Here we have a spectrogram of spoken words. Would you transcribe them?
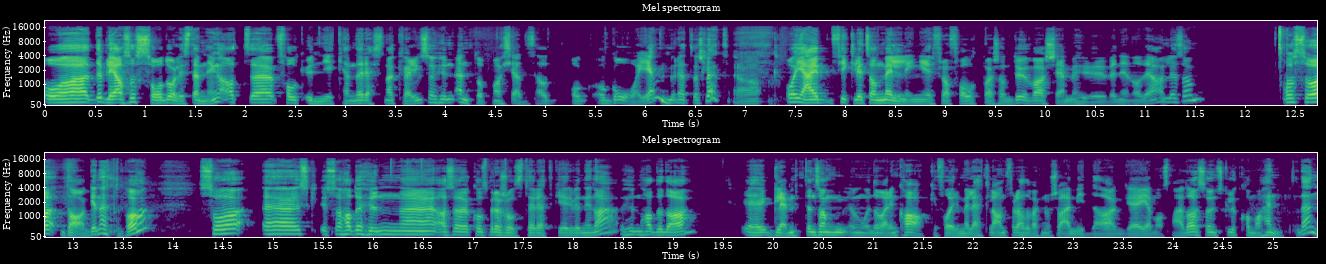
og det ble altså så dårlig stemning at eh, folk unngikk henne resten av kvelden. Så hun endte opp med å kjede seg og, og, og gå hjem, rett og slett. Ja. Og jeg fikk litt sånn meldinger fra folk bare sånn Du, hva skjer med hun venninna di, liksom? Og så dagen etterpå så, eh, så hadde hun, altså konspirasjonsteoretikervenninna, hun hadde da glemt en sånn Det var en kakeform eller et eller annet, for det hadde vært noe svær middag hjemme hos meg da, så hun skulle komme og hente den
